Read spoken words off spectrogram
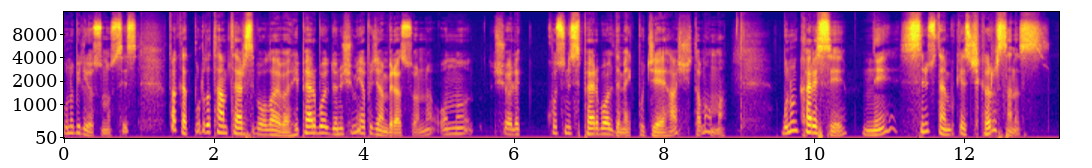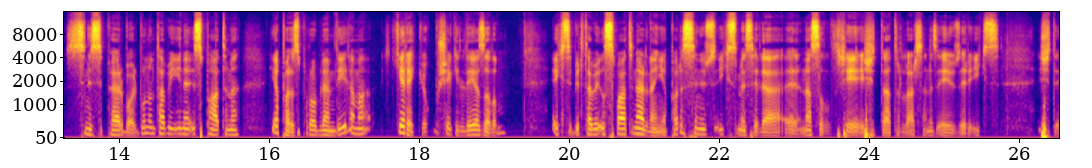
Bunu biliyorsunuz siz. Fakat burada tam tersi bir olay var. Hiperbol dönüşümü yapacağım biraz sonra. Onu şöyle kosinüs hiperbol demek bu ch tamam mı? Bunun karesi ne? Sinüsten bu kez çıkarırsanız sinüs hiperbol. Bunun tabi yine ispatını yaparız problem değil ama gerek yok. Bu şekilde yazalım. Eksi 1 tabi ispatı nereden yaparız? Sinüs x mesela e, nasıl şeye eşitti hatırlarsanız e üzeri x işte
